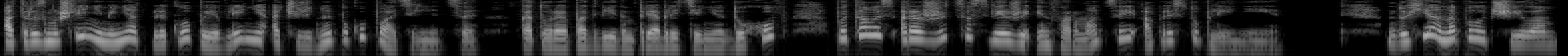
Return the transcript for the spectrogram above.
От размышлений меня отвлекло появление очередной покупательницы, которая под видом приобретения духов пыталась разжиться свежей информацией о преступлении. Духи она получила,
